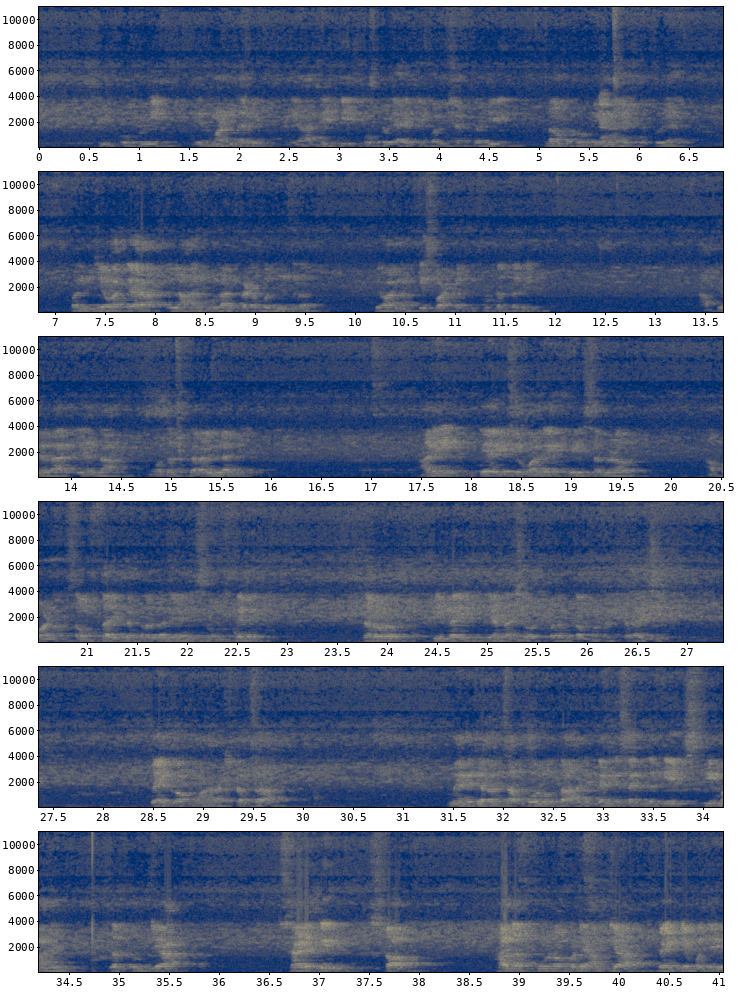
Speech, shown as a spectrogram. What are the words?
ती पोकळी निर्माण झाली आणि आधी ती पोकळी आहे ती भविष्यात कधी न भरून येणारी पोकळी आहे. पण जेव्हा त्या लहान मुलांकडे बघितलं तेव्हा नक्कीच वाटलं की कुठंतरी आपल्याला यांना मदत करावी लागेल. आणि त्या हिशोबाने हे सगळं आपण संस्था एकत्र झाली आणि संस्थेने ठरवलं की नाही यांना शेवटपर्यंत मदत करायची. बँक ऑफ महाराष्ट्राचा मॅनेजरांचा फोन होता आणि त्यांनी सांगितलं की एक स्कीम आहे. जर तुमच्या शाळेतील स्टॉफ हा जर पूर्णपणे आमच्या बँकेमध्ये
